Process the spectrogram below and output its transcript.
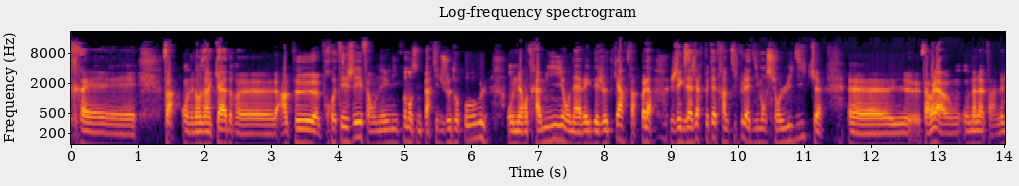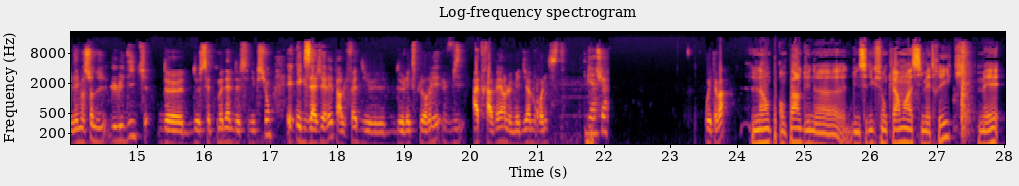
très, enfin, on est dans un cadre euh, un peu protégé. Enfin, on est uniquement dans une partie de jeu de rôle. On est entre amis, on est avec des jeux de cartes. Enfin, voilà. J'exagère peut-être un petit peu la dimension ludique. Euh, enfin, voilà, on, a la, enfin, la dimension ludique de, de cette modèle de séduction est exagérée par le fait de l'explorer à travers le médium rôliste. Bien sûr. Oui, Thomas? Là, on, parle d'une euh, d'une séduction clairement asymétrique, mais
